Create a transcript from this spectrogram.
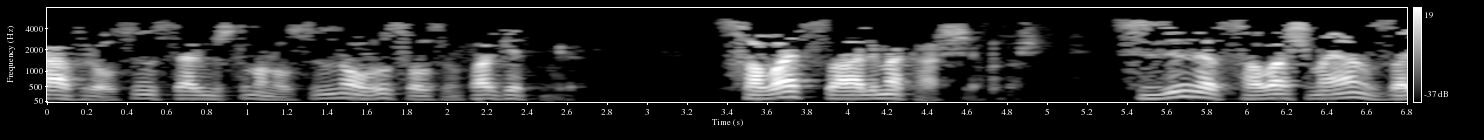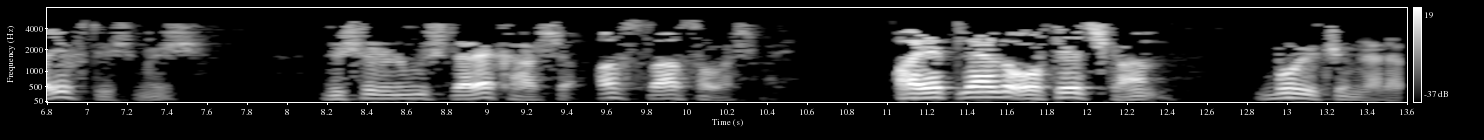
kafir olsun, ister Müslüman olsun, ne olursa olsun fark etmiyor. Savaş zalime karşı yapılır. Sizinle savaşmayan zayıf düşmüş, düşürülmüşlere karşı asla savaşmayın. Ayetlerde ortaya çıkan bu hükümlere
